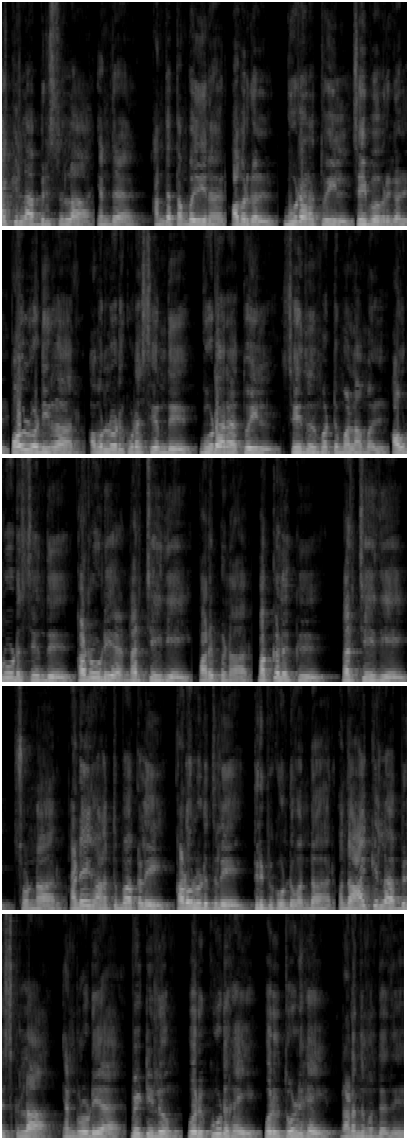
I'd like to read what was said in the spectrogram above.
ஆக்கில்லா பிரிசுல்லா என்ற அந்த தம்பதியினர் அவர்கள் கூடார தொழில் செய்பவர்கள். பவுல் வடிகிறார் அவர்களோடு கூட சேர்ந்து கூடார தொழில் செய்தது மட்டுமல்லாமல் அவர்களோடு சேர்ந்து கடவுளுடைய நற்செய்தியை பரப்பினார். மக்களுக்கு நற்செய்தியை சொன்னார். அநேக ஆத்துமாக்களை கடவுளிடத்திலே திருப்பி கொண்டு வந்தார். அந்த ஆக்கில்லா பிரிஸ்கில்லா என்பவருடைய வீட்டிலும் ஒரு கூடுகை ஒரு தொழுகை நடந்து வந்தது.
